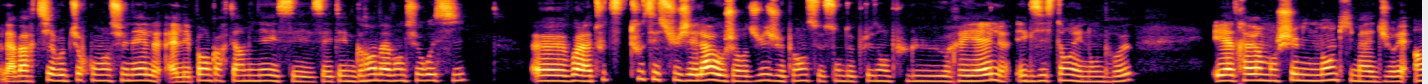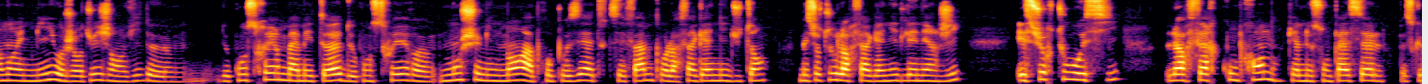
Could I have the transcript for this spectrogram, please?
la partie rupture conventionnelle, elle n'est pas encore terminée et ça a été une grande aventure aussi. Euh, voilà, tous ces sujets-là, aujourd'hui, je pense, sont de plus en plus réels, existants et nombreux. Et à travers mon cheminement qui m'a duré un an et demi, aujourd'hui, j'ai envie de, construire ma méthode, de construire euh, mon cheminement à proposer à toutes ces femmes pour leur faire gagner du temps, mais surtout leur faire gagner de l'énergie. Et surtout aussi leur faire comprendre qu'elles ne sont pas seules. Parce que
